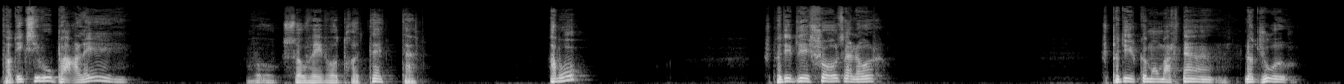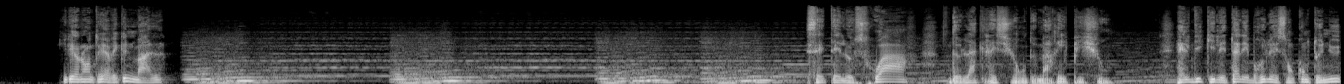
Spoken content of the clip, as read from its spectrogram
Tandis que si vous parlez, vous sauvez votre tête. Ah bon? Je peux dire des choses alors? Je peux dire que mon Martin, l'autre jour, il est rentré avec une malle. C'était le soir de l'agression de Marie Pichon. Elle dit qu'il est allé brûler son contenu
